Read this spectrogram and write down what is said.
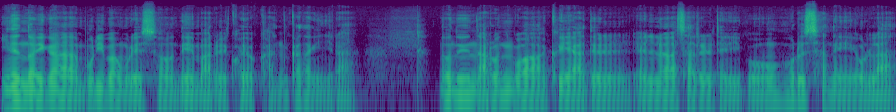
이는 너희가 무리바 물에서 내 말을 거역한 까닭이니라 너는 아론과 그의 아들 엘라사를 데리고 호르산에 올라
